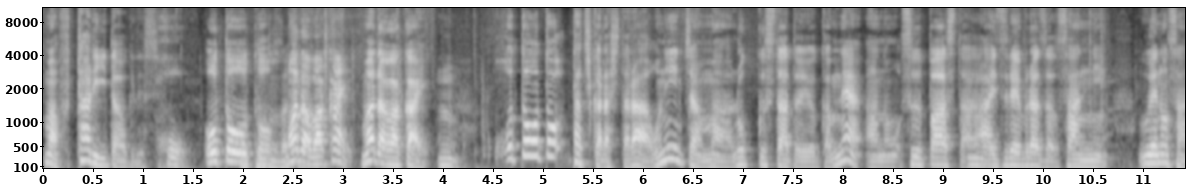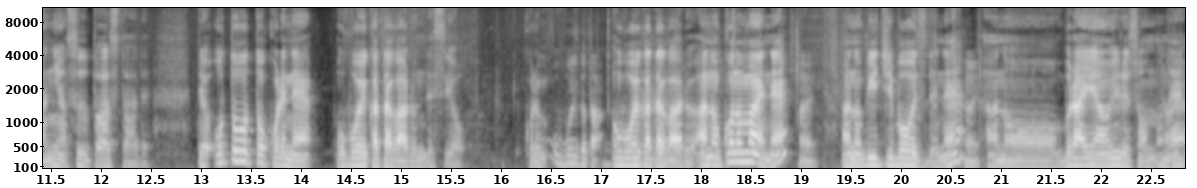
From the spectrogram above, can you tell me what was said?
まあ、2人いたわけですよ。弟。まだ若い。まだ若い、ん弟たちからしたらお兄ちゃんまあロックスターというかねあのスーパースター、アイズレイブラザーズ3人上の3人はスーパースターで。で弟これね覚え方があるんですよ。これ覚え方。覚え方がある。あのこの前ね、はい。あのビーチボーイズでね、はい。あのブライアン・ウィルソンのね、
